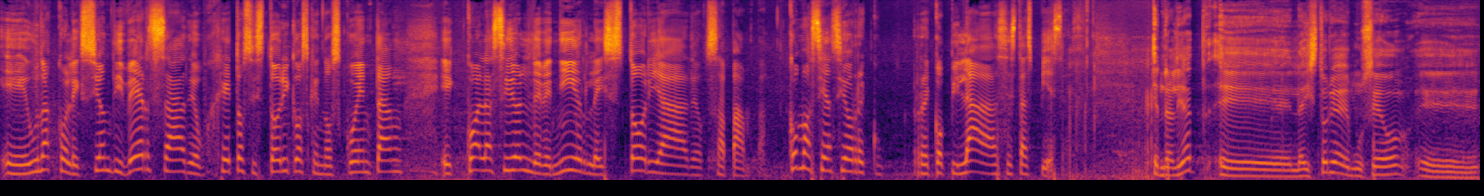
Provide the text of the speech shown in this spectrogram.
eh, una colección diversa de objetos históricos que nos cuentan eh, cuál ha sido el devenir, la historia de Oxapampa. ¿Cómo así han sido recopiladas estas piezas? En realidad, eh, la historia del museo eh,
